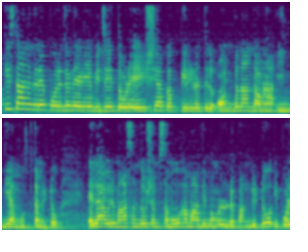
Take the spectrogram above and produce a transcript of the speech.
പാകിസ്ഥാനെതിരെ പൊരുതി നേടിയ വിജയത്തോടെ ഏഷ്യ കപ്പ് കിരീടത്തിൽ ഒൻപതാം തവണ ഇന്ത്യ മുത്തമിട്ടു. എല്ലാവരും ആ സന്തോഷം സമൂഹ മാധ്യമങ്ങളിലൂടെ പങ്കിട്ടു. ഇപ്പോൾ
